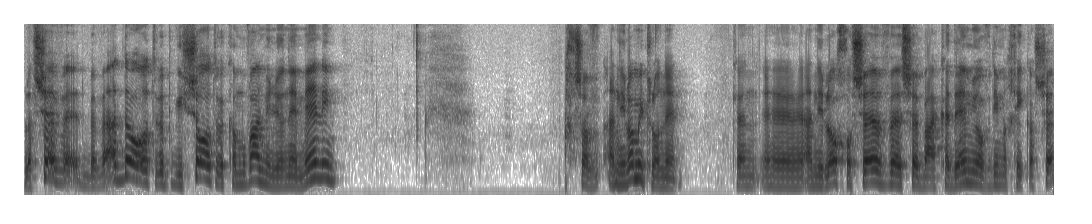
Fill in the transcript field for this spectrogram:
לשבת בוועדות ופגישות וכמובן מיליוני מיילים. עכשיו, אני לא מתלונן, כן? אה, אני לא חושב שבאקדמיה עובדים הכי קשה,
